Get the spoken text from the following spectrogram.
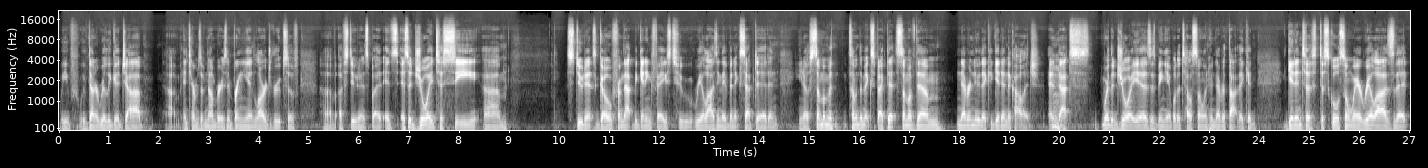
we've we've done a really good job um, in terms of numbers and bringing in large groups of, of, of students. But it's it's a joy to see um, students go from that beginning phase to realizing they've been accepted and you know some of them, some of them expect it some of them never knew they could get into college and mm. that's where the joy is is being able to tell someone who never thought they could get into to school somewhere realize that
